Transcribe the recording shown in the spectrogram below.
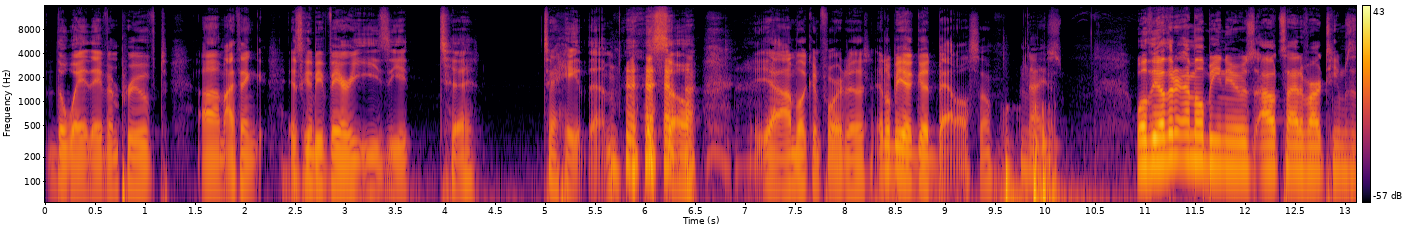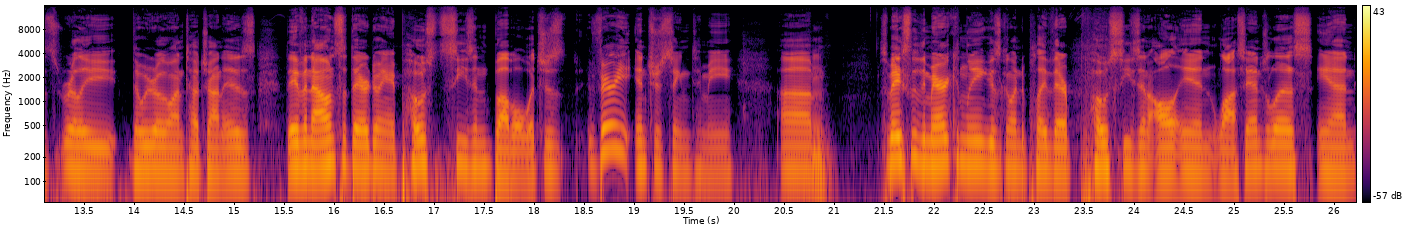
the way they've improved, um, I think it's going to be very easy to to hate them. so yeah, I'm looking forward to. It'll be a good battle. So Nice. Well, the other MLB news outside of our teams that's really that we really want to touch on is they've announced that they are doing a postseason bubble, which is very interesting to me. Um, Hmm. So basically, the American League is going to play their postseason all in Los Angeles, and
